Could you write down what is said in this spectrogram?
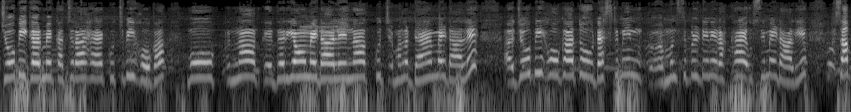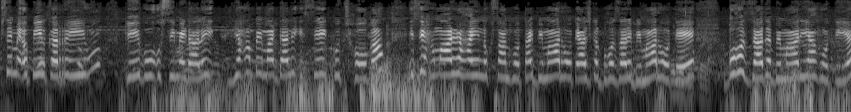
جو بھی گھر میں کچرا ہے، کچھ بھی ہوگا، وہ نہ دریاؤں میں ڈالے، نہ کچھ مطلب ڈیم میں ڈالے۔ جو بھی ہوگا تو ڈسٹ بین میونسپلٹی نے رکھا ہے، اسی میں ڈالیے۔ سب سے میں اپیل کر رہی ہوں کہ وہ اسی میں ڈالے۔ یہاں پہ مت ڈالے، اس سے کچھ ہوگا۔ اس سے ہمارا ہی نقصان ہوتا ہے۔ بیمار ہوتے ہیں۔ آج کل بہت سارے بیمار ہوتے ہیں۔ بہت زیادہ بیماریاں ہوتی ہے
